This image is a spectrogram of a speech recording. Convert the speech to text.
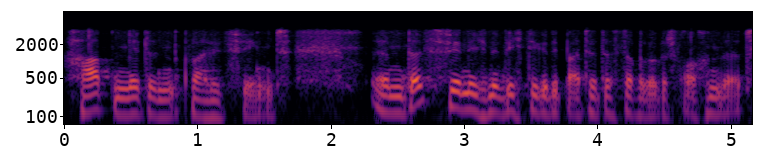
harten Mitteln quasi zwingt. Ähm, das finde ich eine wichtige Debatte, dass darüber gesprochen wird.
